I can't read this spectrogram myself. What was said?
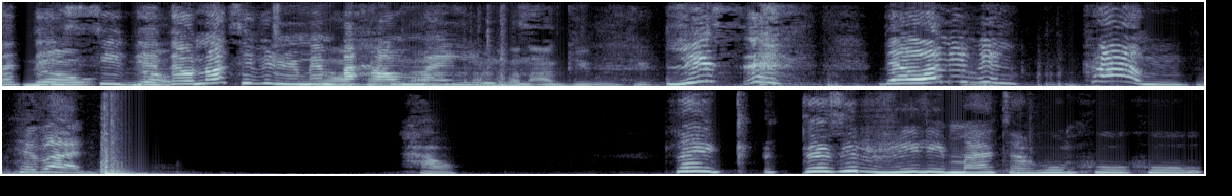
that they no, see, they, no. they'll not even remember how I'm, mine I'm, I'm gonna argue with you. Listen, they won't even come. Heban. How? Like, does it really matter who who who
